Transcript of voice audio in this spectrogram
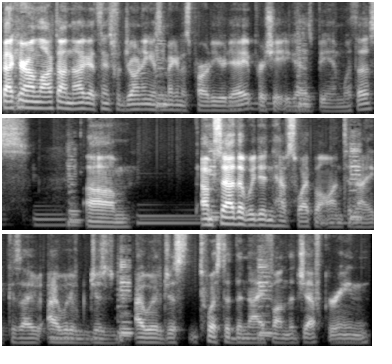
Back here on Locked On Nuggets. Thanks for joining us and making us part of your day. Appreciate you guys being with us. Um, I'm sad that we didn't have Swipa on tonight because I, I would have just I would have just twisted the knife on the Jeff Green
